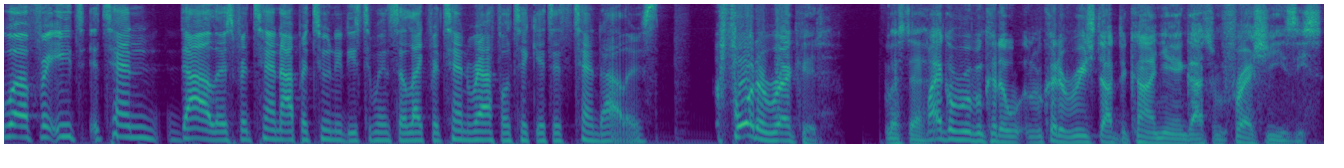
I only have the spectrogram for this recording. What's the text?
Well, for each ten dollars for ten opportunities to win. So, like for ten raffle tickets, it's ten dollars. For the record, What's that? Michael Rubin could have could have reached out to Kanye and got some fresh Yeezys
